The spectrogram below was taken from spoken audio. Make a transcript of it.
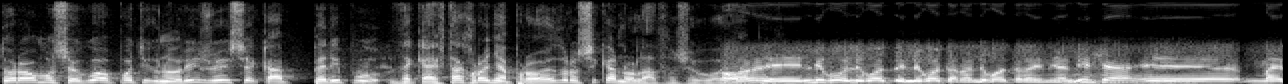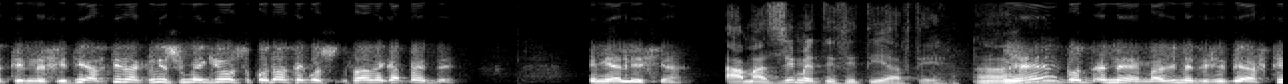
τώρα όμως εγώ από ό,τι γνωρίζω είσαι κα- περίπου 17 χρόνια πρόεδρος ή κάνω λάθος εγώ. Ω, ε; ε, λίγο, λίγο, λιγότερα, λιγότερα είναι η αλήθεια. Ε, με την θητεία αυτή θα κλείσουμε γύρω στο κοντά στα 20 στα 15. Είναι η αλήθεια. Α, μαζί με τη θητεία αυτή. Α, Ναι, κον- ναι, μαζί με τη θητεία αυτή,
